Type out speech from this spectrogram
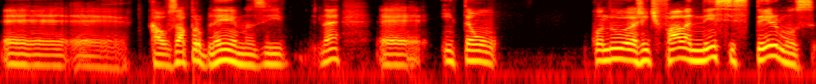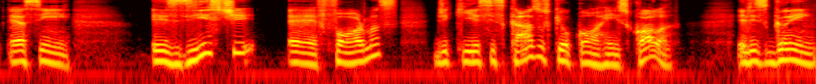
é, é causar problemas e, né, é, então quando a gente fala nesses termos é assim existe é, formas de que esses casos que ocorrem em escola eles ganhem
